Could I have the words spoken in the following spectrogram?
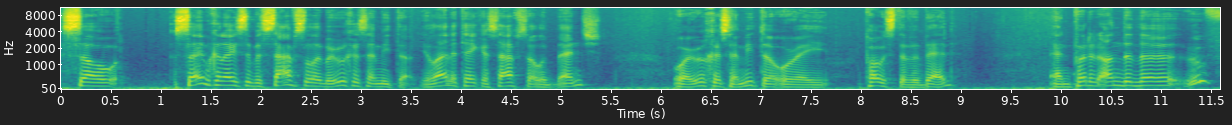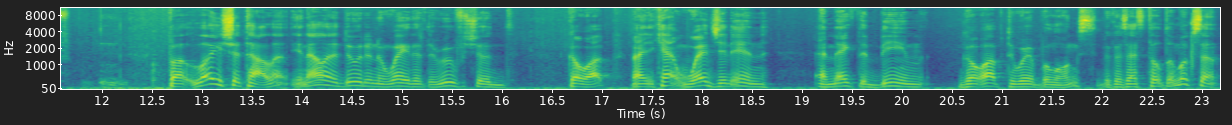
So, same chanaisa b'safsal beruchas hamita. You're allowed to take a safsal, a bench, or a ruchas hamita, or a post of a bed, and put it under the roof. But lo yishatala, you're not allowed to do it in a way that the roof should go up. Right? You can't wedge it in and make the beam go up to where it belongs because that's tilta muksa.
